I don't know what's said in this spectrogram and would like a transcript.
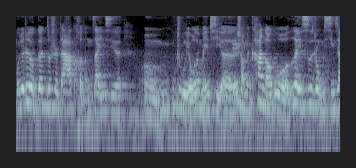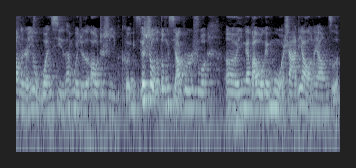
我觉得这就跟就是大家可能在一些。嗯，主流的媒体呃上面看到过类似这种形象的人有关系，他们会觉得哦，这是一个可以接受的东西，而不是说呃应该把我给抹杀掉那样子。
